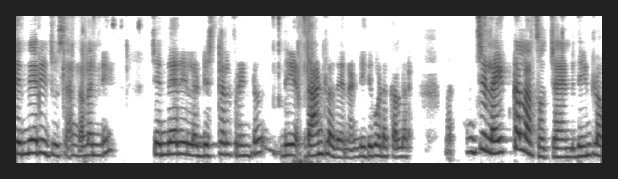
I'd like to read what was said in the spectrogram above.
చందేరి చూసాం కదండి. చందేరిలో డిజిటల్ ప్రింట్. దాంట్లోదేనండి. ఇది కూడా కలర్. మంచి లైట్ కలర్స్ వచ్చాయండి దీంట్లో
